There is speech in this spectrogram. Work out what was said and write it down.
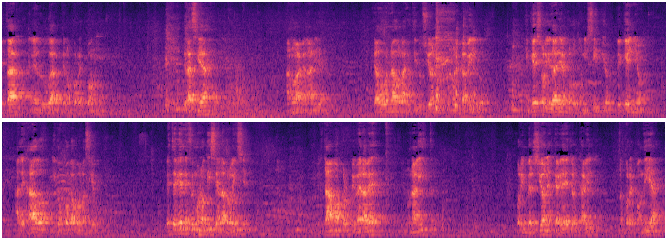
Estar en el lugar que nos corresponde. Gracias a Nueva Canaria, que ha gobernado las instituciones como el Cabildo y que es solidaria con los municipios pequeños, alejados y con poca población. Este viernes fuimos noticia en la provincia. Estábamos por primera vez en una lista por inversiones que había hecho el Cabildo. Nos correspondía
